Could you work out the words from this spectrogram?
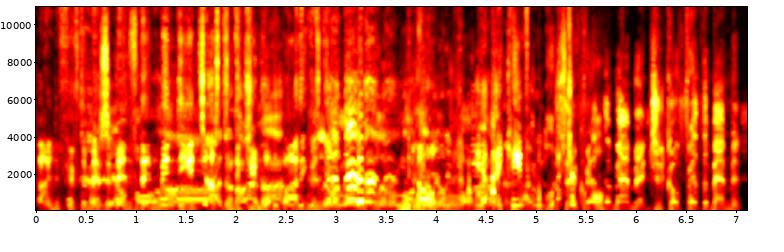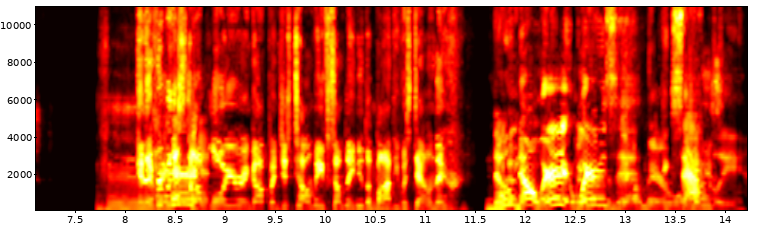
fine. The Fifth Amendment. Then, then Mindy uh, and Oh, Justin, don't did you know, know the body was down there? longer, little longer, No, little longer. I, I came from Say Fifth. Amendment. Just go Fifth Amendment. Can everybody Where? stop lawyering up and just tell me if somebody knew the hmm. body was down there? No, No, where where never is it? there. Why? Exactly.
